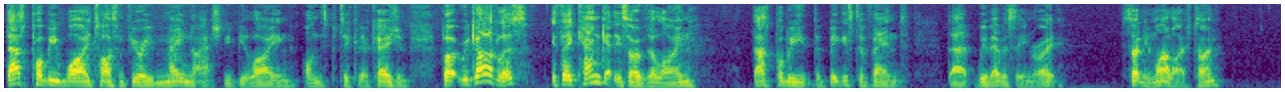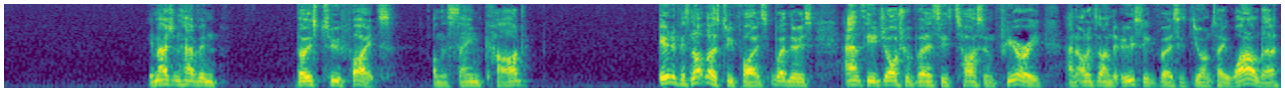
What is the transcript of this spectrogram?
that's probably why Tyson Fury may not actually be lying on this particular occasion. But regardless, if they can get this over the line, that's probably the biggest event that we've ever seen, right? Certainly in my lifetime. Imagine having those two fights on the same card. Even if it's not those two fights, whether it's Anthony Joshua versus Tyson Fury and Alexander Usyk versus Deontay Wilder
